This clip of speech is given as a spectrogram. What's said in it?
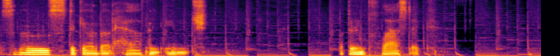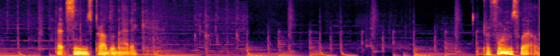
So those stick out about half an inch, but they're in plastic. That seems problematic. Performs well.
